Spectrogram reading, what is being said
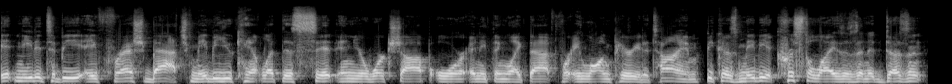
it needed to be a fresh batch. Maybe you can't let this sit in your workshop or anything like that for a long period of time because maybe it crystallizes and it doesn't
